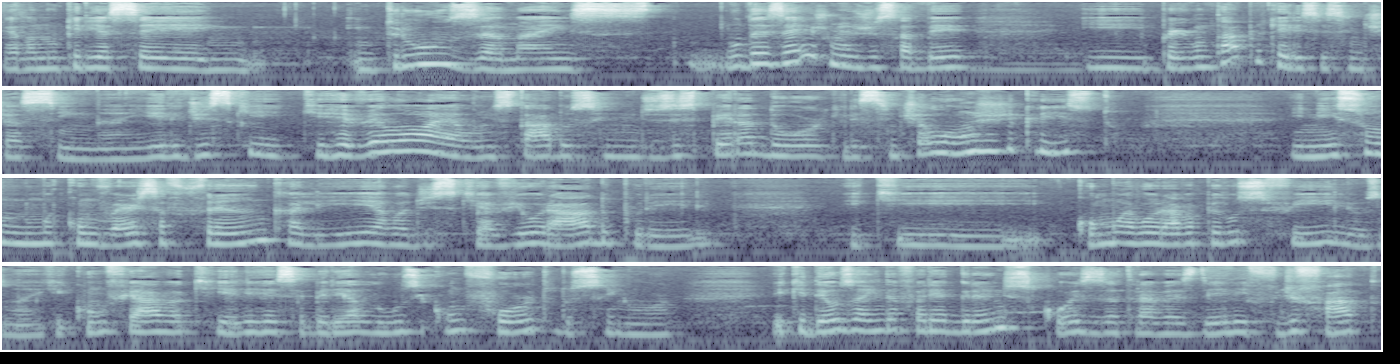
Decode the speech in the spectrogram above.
Ela não queria ser intrusa, mas no desejo mesmo de saber e perguntar por que ele se sentia assim, né? E ele disse que, que revelou a ela um estado assim desesperador, que ele se sentia longe de Cristo. E nisso, numa conversa franca ali, ela disse que havia orado por ele e que como ela orava pelos filhos, né? E que confiava que ele receberia luz e conforto do Senhor e que Deus ainda faria grandes coisas através dele. E de fato,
